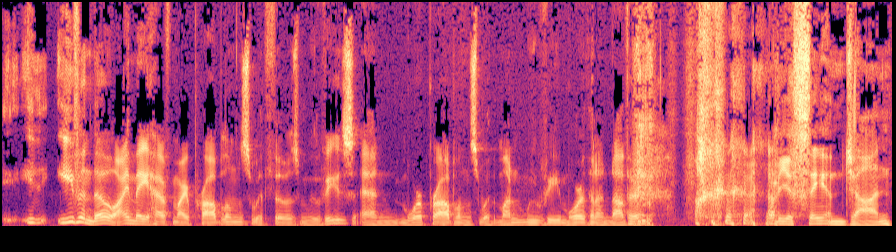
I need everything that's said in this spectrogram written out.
even though I may have my problems with those movies and more problems with one movie more than another. what are you saying, John?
